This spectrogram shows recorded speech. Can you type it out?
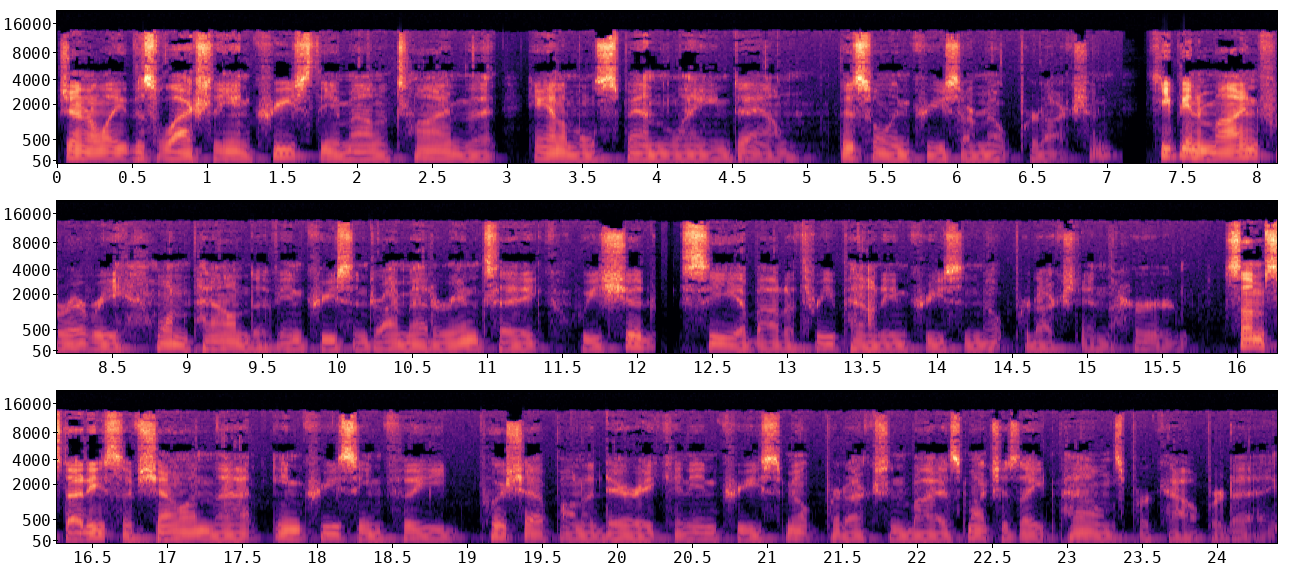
Generally, this will actually increase the amount of time that animals spend laying down. This will increase our milk production. Keeping in mind for every one pound of increase in dry matter intake, we should see about a three pound increase in milk production in the herd. Some studies have shown that increasing feed push up on a dairy can increase milk production by as much as 8 pounds per cow per day.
